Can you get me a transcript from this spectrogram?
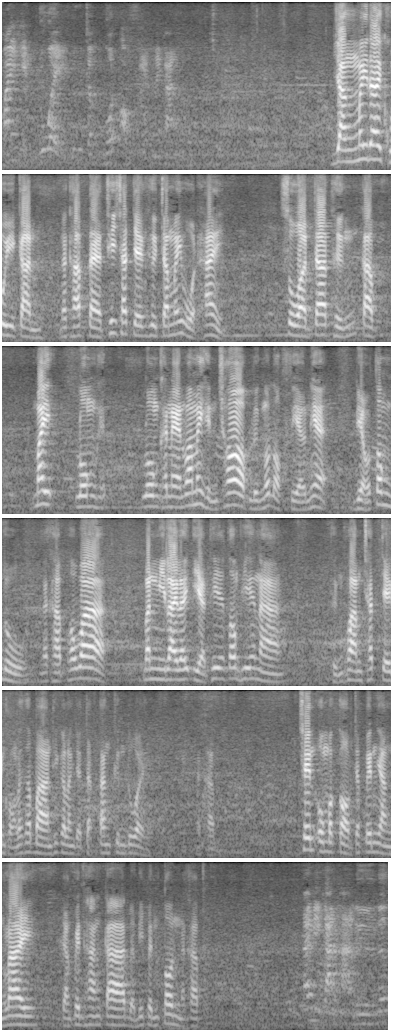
ไม่เห็นด้วยหรือจะงดออกเสียงในการประชุมยังไม่ได้คุยกันนะครับ แต่ที่ชัดเจนคือจะไม่โหวตให้ ส่วนจะถึงกับไม่ลง ลงคะแนนว่าไม่เห็นชอบหรืองดออกเสียงเนี่ยเดี๋ยวต้องดูนะครับ เพราะว่ามันมีรายละเอียดที่จะต้องพิจารณาถึงความชัดเจนของรัฐบาลที่กำลังจะจัดตั้งขึ้นด้วยนะครับ เช่นองค์ประกอบจะเป็นอย่างไรอย่างเป็นทางการแบบนี้เป็นต้นนะครับ ได้มีการหารือเรื่อง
